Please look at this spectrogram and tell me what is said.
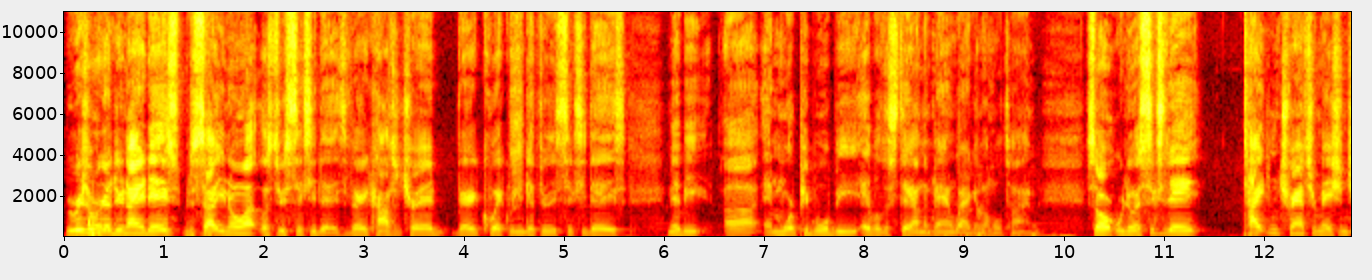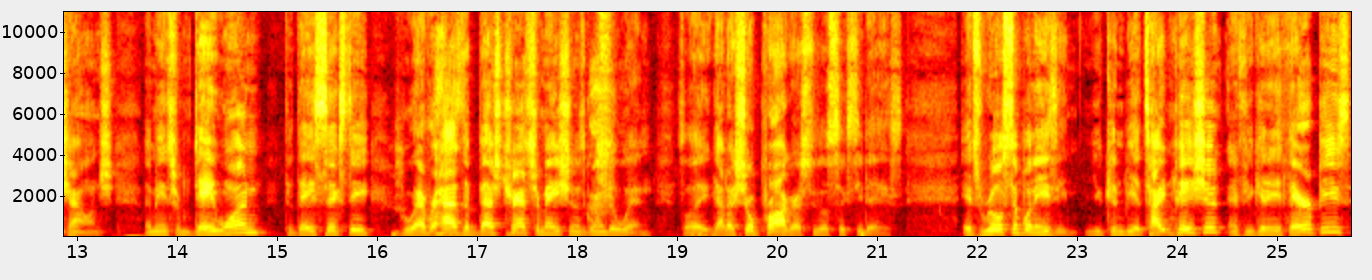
we originally were gonna do 90 days. We decided, you know what? Let's do 60 days. Very concentrated, very quick. We can get through these 60 days, maybe, uh, and more people will be able to stay on the bandwagon the whole time. So we're doing a 60 day Titan Transformation Challenge. That means from day one to day 60, whoever has the best transformation is going to win. So they got to show progress through those 60 days. It's real simple and easy. You can be a Titan patient, and if you get any therapies,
